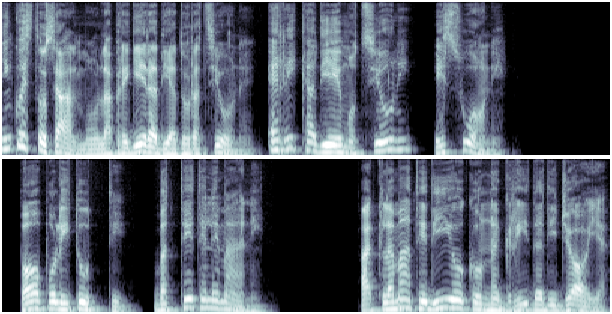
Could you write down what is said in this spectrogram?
In questo salmo la preghiera di adorazione è ricca di emozioni e suoni. Popoli tutti, battete le mani. Acclamate Dio con grida di gioia.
